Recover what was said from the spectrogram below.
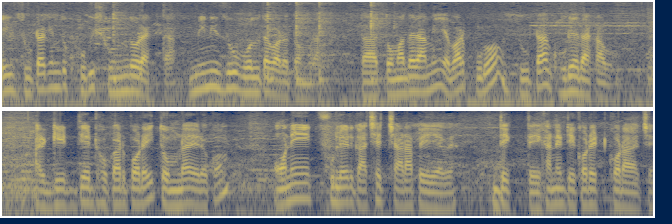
এই জুটা কিন্তু খুবই সুন্দর একটা মিনি জু বলতে পারো তোমরা। তা তোমাদের আমি এবার পুরো জুটা ঘুরে দেখাবো। আর গেট দিয়ে ঢোকার পরেই তোমরা এরকম অনেক ফুলের গাছের চারা পেয়ে যাবে দেখতে, এখানে ডেকোরেট করা আছে।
